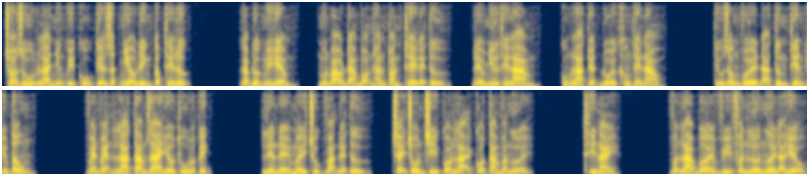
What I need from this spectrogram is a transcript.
cho dù là những quy củ kia rất nhiều đỉnh cấp thế lực, gặp được nguy hiểm, muốn bảo đảm bọn hắn toàn thể đệ tử, đều như thế làm, cũng là tuyệt đối không thể nào. Tự giống với đã từng tiên kiếm tông, vẹn vẹn là tam gia yêu thú đột kích liên đệ mấy chục vạn đệ tử, chạy trốn chỉ còn lại có tám vạn người. Thì này, vẫn là bởi vì phần lớn người đã hiểu,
